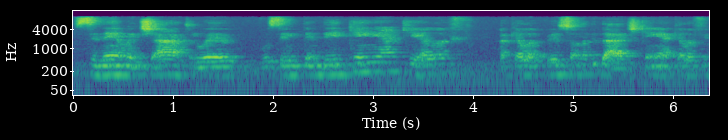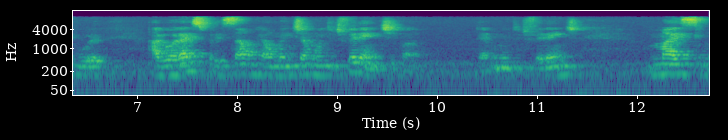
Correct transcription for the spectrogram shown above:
cinema e teatro é você entender quem é aquela aquela personalidade, quem é aquela figura. Agora a expressão realmente é muito diferente, é muito diferente, mas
